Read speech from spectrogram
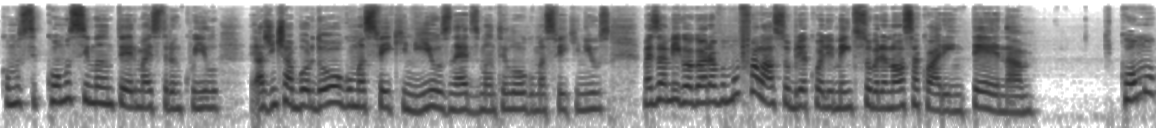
como se, como se manter mais tranquilo. A gente abordou algumas fake news, né? Desmantelou algumas fake news. Mas, amigo, agora vamos falar sobre acolhimento, sobre a nossa quarentena como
